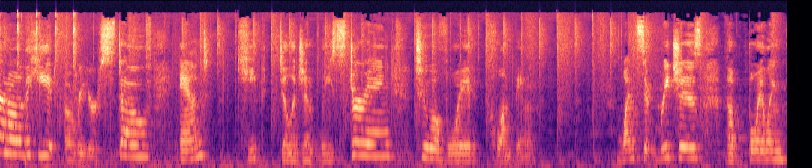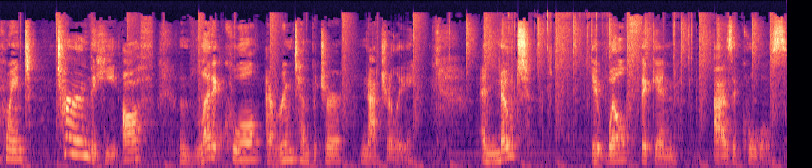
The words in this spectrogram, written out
Turn on the heat over your stove and keep diligently stirring to avoid clumping. Once it reaches the boiling point, turn the heat off and let it cool at room temperature naturally. And note, it will thicken as it cools.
